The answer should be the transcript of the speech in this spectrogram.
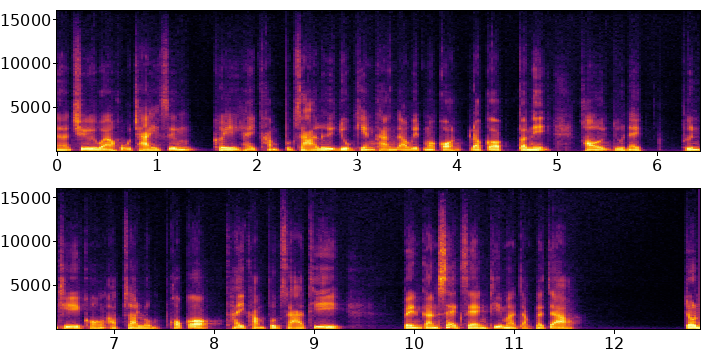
นะชื่อว่าหุชัยซึ่งเคยให้คำปรึกษาหรืออยู่เคียงข้างดาวิดมาก่อน แล้วก็ตอนนี้เขาอยู่ในพื้นที่ของอับซาลมเขาก็ให้คำปรึกษาที่ เป็นการแทรกแซงที่มาจากพระเจ้า จน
